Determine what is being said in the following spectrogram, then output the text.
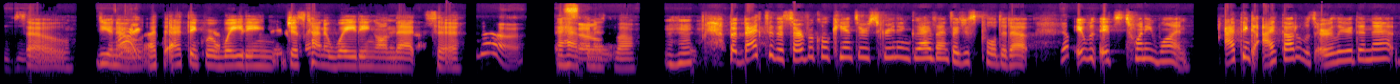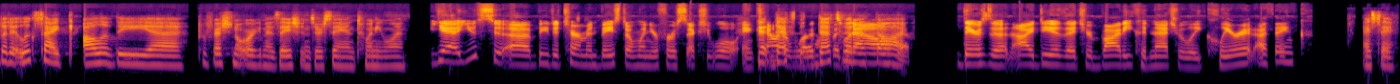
Mhm. So, you know, Right. I, th- I think we're waiting, just kind of waiting on that to, Yeah. to And happen as so- well. hmm But back to the cervical cancer screening guidelines, I just pulled it up. Yep. It was it's 21. I think I thought it was earlier than that, but it looks like all of the uh, professional organizations are saying 21. Yeah, it used to uh, be determined based on when your first sexual That, encounter that's was. that's but what I now thought. There's an idea that your body could naturally clear it, I think. I say.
